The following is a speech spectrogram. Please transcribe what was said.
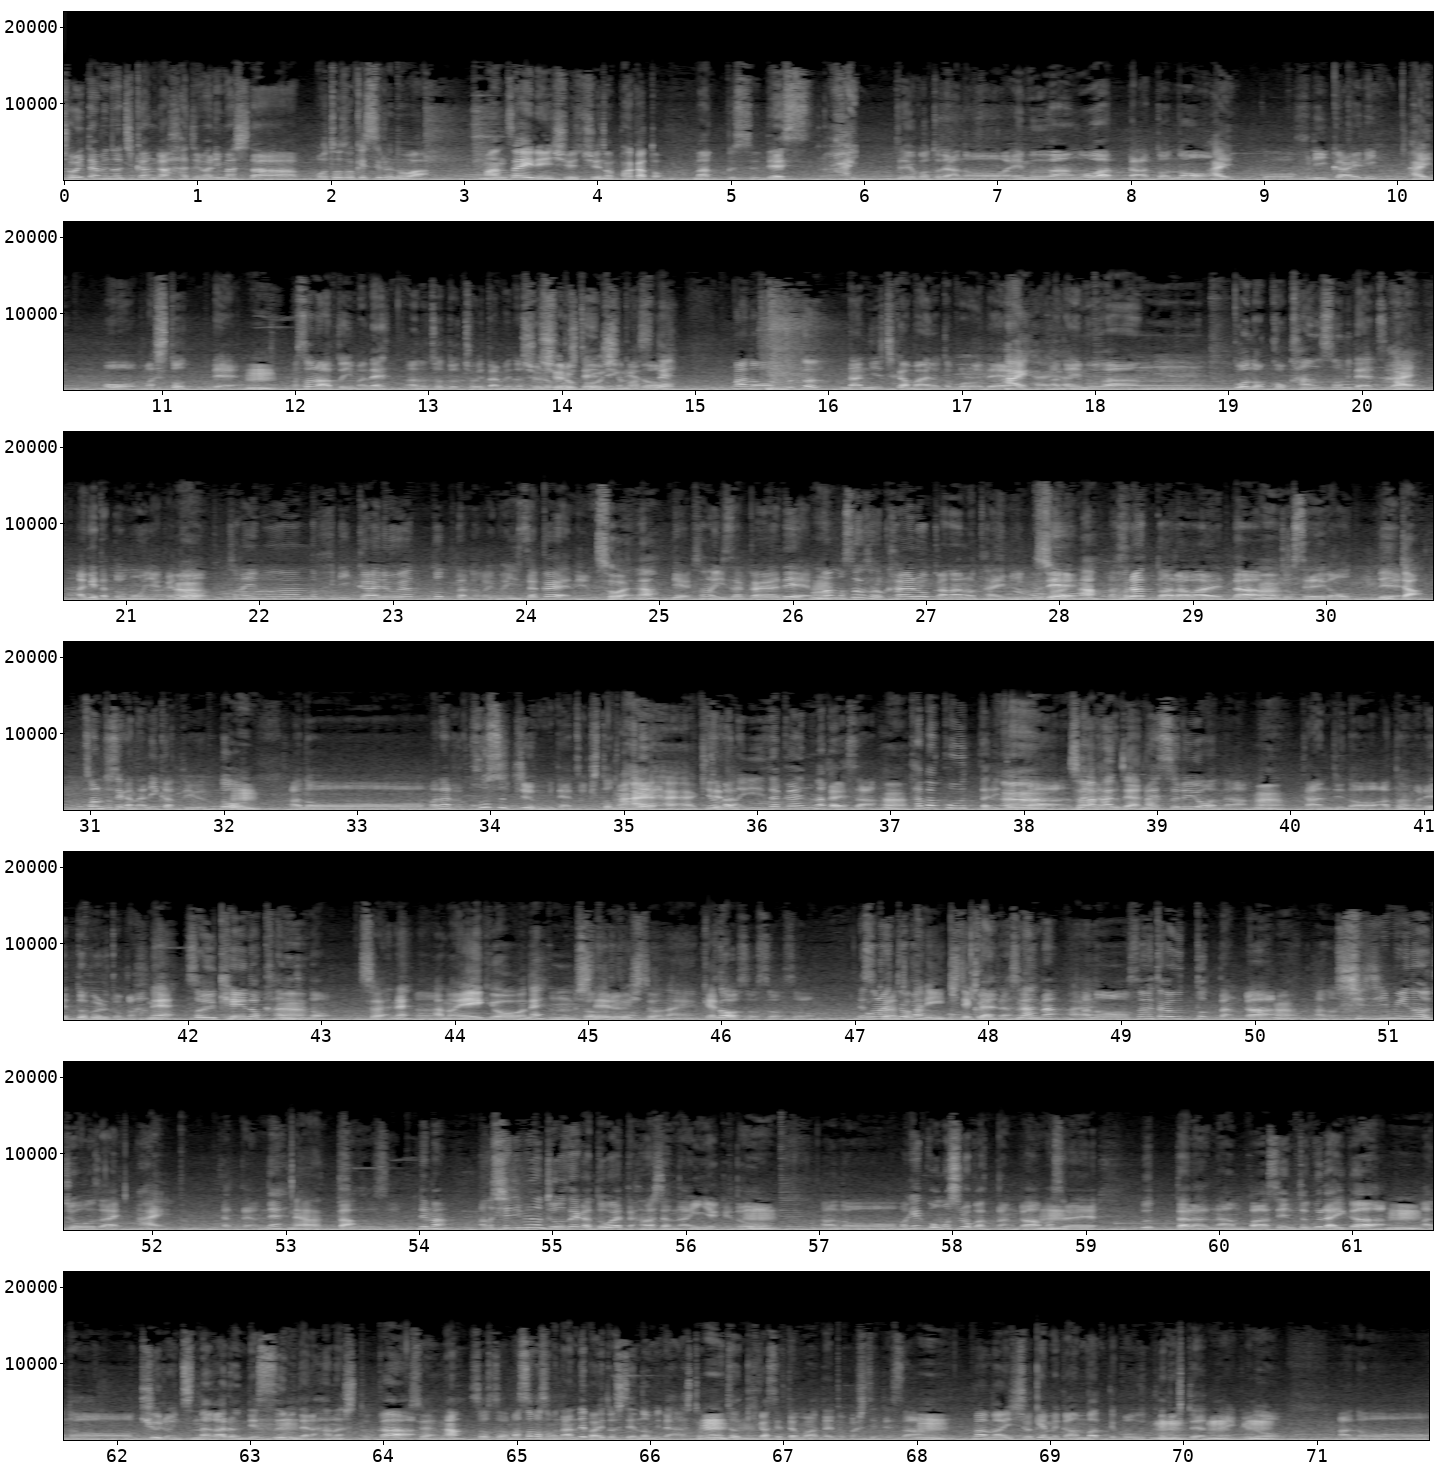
ちょいための時間が始まりました。お届けするのは漫才練習中のパカとマックスです。はい。ということであの m 1終わった後の、はい。こう振り返りはい。を、まあ、しとって、うん。まあ、その後今ねあのちょっとちょいための収録をしてんねんけど収録をしてますねまあ、あのちょっと何日か前のところで、はいはいはい。あの m 1後のこう感想みたいなやつははい。あげたと思うんやけど、うん。その m 1の振り返りをやっとったのが今居酒屋やねん。そうやな。でその居酒屋で、うん。まあ、もうそろそろ帰ろうかなのタイミングで、まあ、ふらっと現れた、女性がおっていた。その女性が何かというと、うん。あのーまあ、なんかコスチュームみたいなやつを着とって、はいはいはい着て居酒屋の中でさ、うん。タバコ売ったりとか、うん。そんな感じやな。ね、するようなうん。感じのあとまあレッドブルとか、ね。そういう系の感じの、うん。そうやね、うん。あの営業をね、うんしてる人なんやけどそうそうそうそう。で僕らのとこに来てくれたん来たんだなあのその人が売っとったんが、うん。あのしじみの錠剤はい。だったよね。やった。そうそうそう。でまああのしじみの錠剤がどうやって話はないんやけど、うん。あのまあ、結構面白かったんが、まあ、うん。それ打ったら何パーセントぐらいが、うん。あの給料につながるんですうん。みたいな話とか、そうやな。そうそう。まあ、そもそもなんでバイトしてんのみたいな話とかちょっと聞かせてもらったりとかしててさ、うん。まあまあ一生懸命頑張ってこう売ってる人やったんやけど、あの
